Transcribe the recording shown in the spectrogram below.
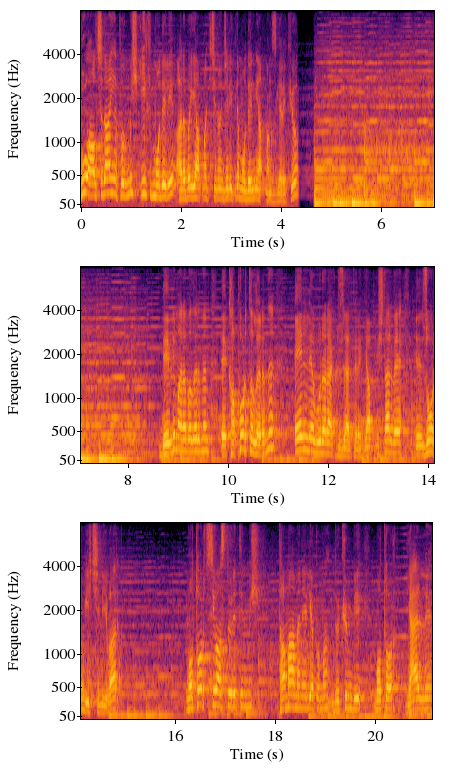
bu alçıdan yapılmış ilk modeli, arabayı yapmak için öncelikle modelini yapmanız gerekiyor. Devrim arabalarının e, kaportalarını elle vurarak düzelterek yapmışlar ve e, zor bir işçiliği var. Motor Sivas'ta üretilmiş. Tamamen el yapımı, döküm bir motor, yerli.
